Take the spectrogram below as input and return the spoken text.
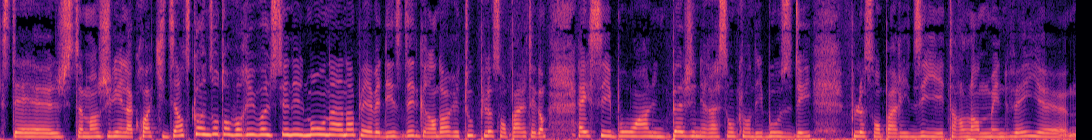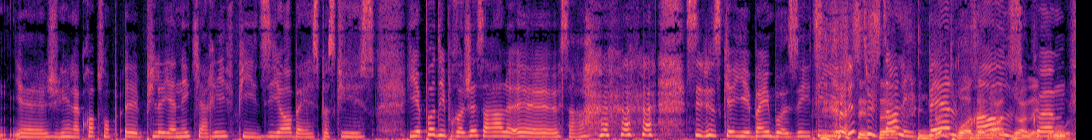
c'était euh, justement Julien Lacroix qui dit en tout cas nous autres on va révolutionner le monde nan. puis il y avait des idées de grandeur et tout. Puis là son père était comme hey c'est beau hein une belle génération qui ont des beaux idées. Puis là son père il dit il est en lendemain de veille euh, euh, Julien Lacroix puis son- euh, puis là Yannick qui arrive puis il dit ah ben c'est parce qu'il il y a pas des projets Sarah euh, Sarah. C'est juste qu'il est bien buzzé Tu sais, il y a juste tout le temps les belles phrases comme tu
